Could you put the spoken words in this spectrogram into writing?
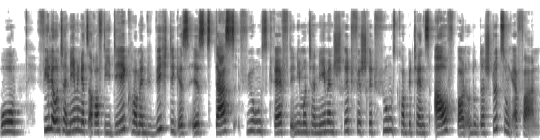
wo viele Unternehmen jetzt auch auf die Idee kommen, wie wichtig es ist, dass Führungskräfte in dem Unternehmen Schritt für Schritt Führungskompetenz aufbauen und Unterstützung erfahren,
